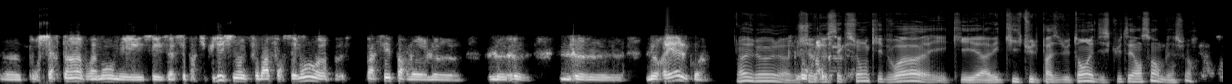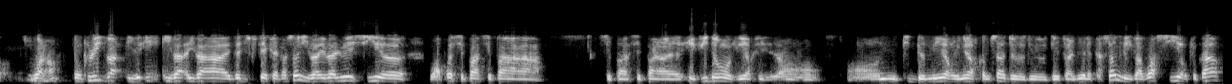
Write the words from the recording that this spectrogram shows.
euh, pour certains vraiment, mais c'est assez particulier. Sinon, il faudra forcément euh, passer par le le le, le, le réel, quoi. Oui, le, chef de section qui te voit et qui, avec qui tu passes du temps et discuter ensemble, bien sûr. Voilà. Donc lui, il va, il, il va, il va, il va discuter avec la personne. Il va évaluer si. euh, bon après, c'est pas, c'est pas, c'est pas, c'est pas évident. Je veux dire, en, en une petite demi-heure, une heure comme ça, de d'évaluer la personne, mais il va voir si, en tout cas,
